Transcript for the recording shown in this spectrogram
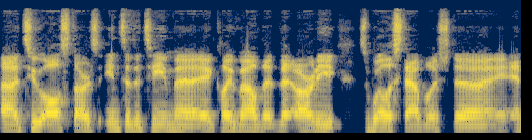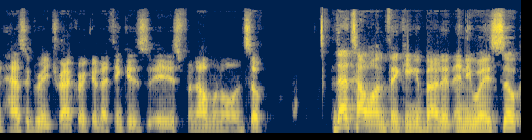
uh, two All Stars into the team at Cla-Val that, that already is well established uh, and has a great track record. I think is is phenomenal. And so that's how I'm thinking about it, anyway. So,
